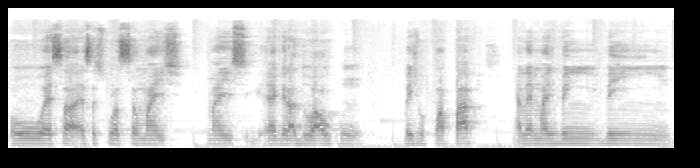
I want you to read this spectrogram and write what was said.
ou essa, essa titulação mais, mais é, gradual, com, mesmo com a PAP, ela é mais bem. bem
